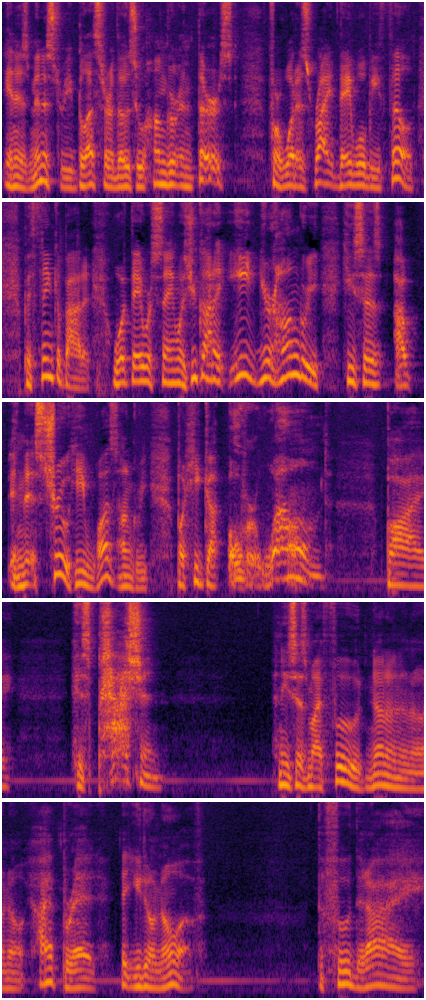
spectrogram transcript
in his ministry Blessed are those who hunger and thirst for what is right, they will be filled. But think about it. What they were saying was, You got to eat, you're hungry. He says, and it's true, he was hungry, but he got overwhelmed by his passion. And he says, My food, no, no, no, no, no. I have bread that you don't know of. The food that I,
